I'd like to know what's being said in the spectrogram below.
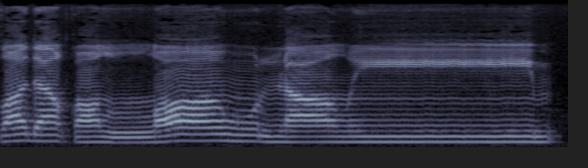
صدق الله العظيم.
